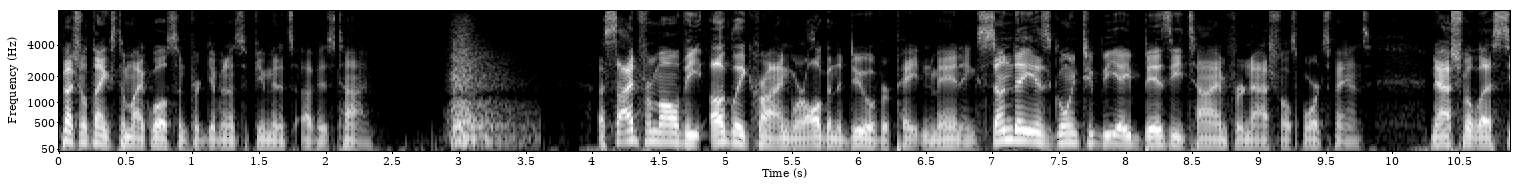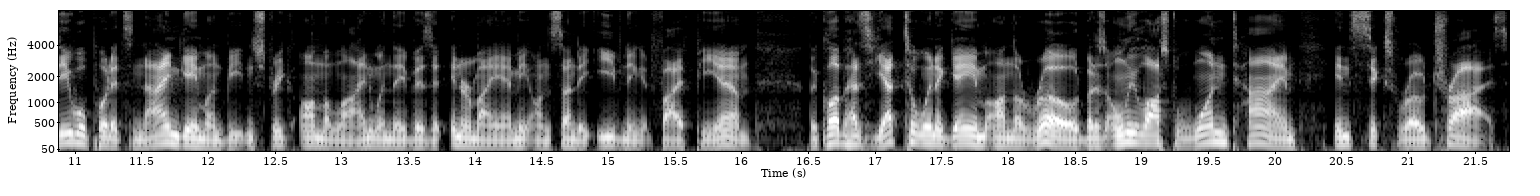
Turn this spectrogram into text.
Special thanks to Mike Wilson for giving us a few minutes of his time. Aside from all the ugly crying we're all going to do over Peyton Manning, Sunday is going to be a busy time for Nashville sports fans. Nashville SC will put its nine game unbeaten streak on the line when they visit Inter Miami on Sunday evening at 5 p.m. The club has yet to win a game on the road, but has only lost one time in six road tries.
